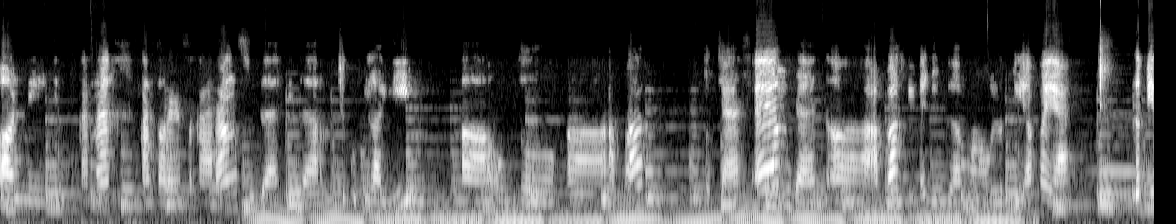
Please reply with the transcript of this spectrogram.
on nih gitu. Karena kantor yang sekarang sudah tidak mencukupi lagi uh, untuk uh, apa untuk CSM dan uh, apa kita juga mau lebih apa ya lebih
